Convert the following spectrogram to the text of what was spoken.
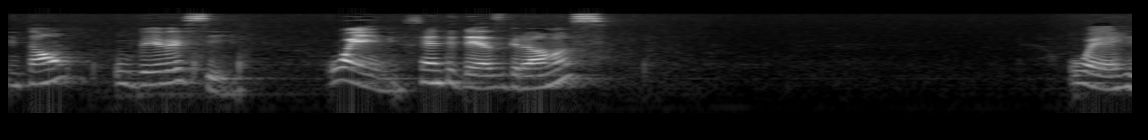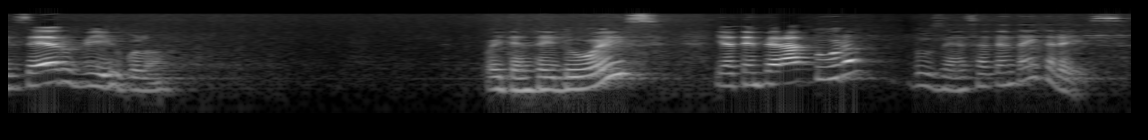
Então, o V vai ser o M, 110 gramas. o R 0,82 e a temperatura 273.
